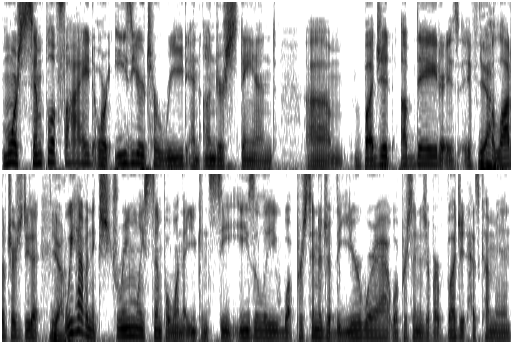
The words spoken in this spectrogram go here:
more simplified or easier to read and understand um, budget update, or is if Yeah. a lot of churches do that. Yeah. We have an extremely simple one that you can see easily what percentage of the year we're at, what percentage of our budget has come in,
